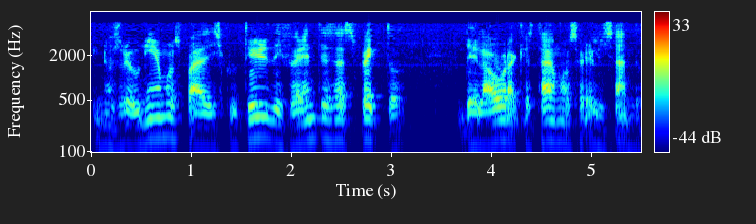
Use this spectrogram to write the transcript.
y nos reuníamos para discutir diferentes aspectos de la obra que estábamos realizando.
